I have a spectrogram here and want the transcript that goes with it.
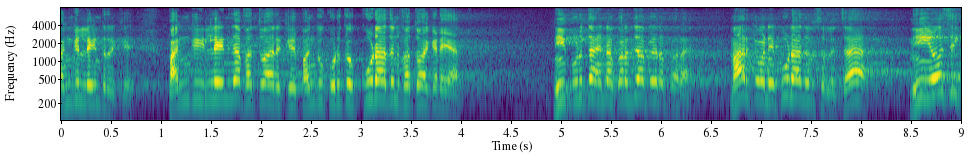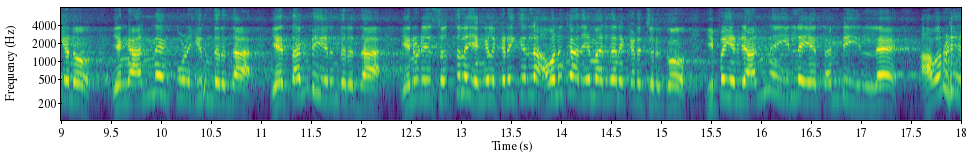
பங்கு இல்லைன்னு இருக்கு. பங்கு இல்லைன்னு தான் ஃபத்வா இருக்கு. பங்கு கொடுக்க கூடாதுன்னு ஃபத்வா கிடையாது. நீ கொடுத்தா என்ன குறைஞ்சா போயிட போற? மார்க் அவனை கூடாதுன்னு சொல்லுச்சா? நீ யோசிக்கணும். எங்க அண்ணன் கூட இருந்திருந்தா என் தம்பி இருந்திருந்தா என்னுடைய சொத்துல எங்களுக்கு கிடைக்கிறதுல அவனுக்கு அதே மாதிரி தானே கிடைச்சிருக்கும். இப்ப என்னுடைய அண்ணன் இல்லை என் தம்பி இல்லை அவனுடைய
